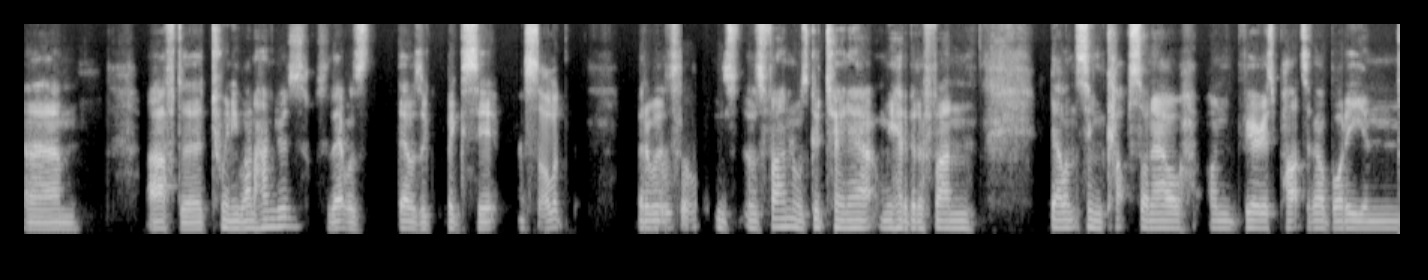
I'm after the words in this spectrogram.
um, after 2100s. So that was that was a big set. That's solid. But it was Cool. it was, it was fun. It was good turnout, and we had a bit of fun balancing cups on our on various parts of our body and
